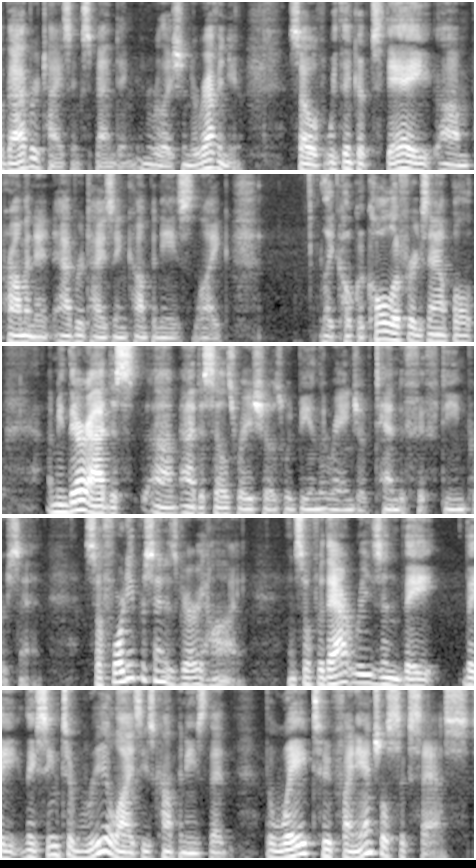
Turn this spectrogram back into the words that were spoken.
of advertising spending in relation to revenue. So if we think of today, um, prominent advertising companies like like Coca-Cola, for example, I mean their ad to um, ad to sales ratios would be in the range of 10 to 15 percent. So 40 percent is very high, and so for that reason, they they they seem to realize these companies that the way to financial success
